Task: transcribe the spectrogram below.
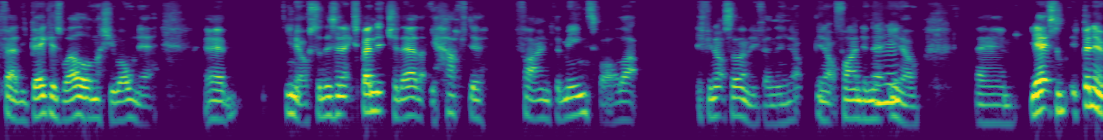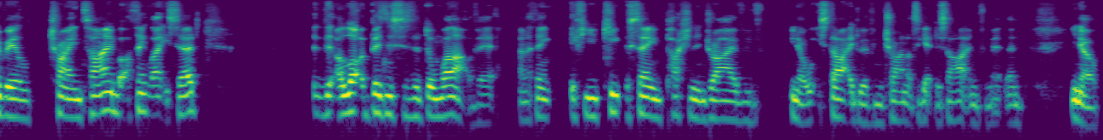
fairly big as well, unless you own it. Um, you know, so there's an expenditure there that you have to find the means for that. If you're not selling anything, then you're not, you're not finding it. Mhm. You know, um, yeah, it's, it's been a real trying time, but I think, like you said, the, a lot of businesses have done well out of it. And I think if you keep the same passion and drive of you know what you started with and try not to get disheartened from it, then you know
